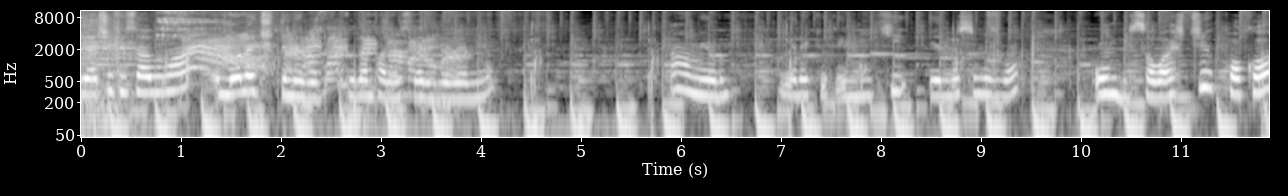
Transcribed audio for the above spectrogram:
Gerçek hesabıma Lola çıktı mı? Buradan parasları videolarını. Almıyorum. Gerek yok. 52 elmasımız var. 11 savaşçı. Poco.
